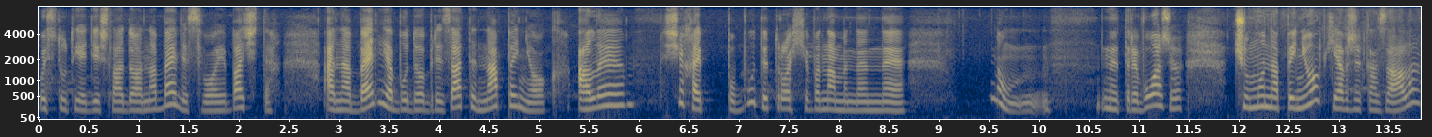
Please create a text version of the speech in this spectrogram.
Ось тут я дійшла до Анабелі своєї, бачите? Анабель я буду обрізати на пеньок, але ще хай побуде трохи, вона мене не, ну, не тривожить. Чому на пеньок, я вже казала,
